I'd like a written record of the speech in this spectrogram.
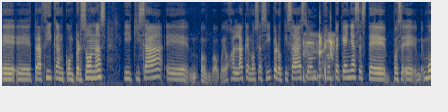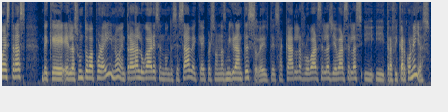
eh, eh, trafican con personas y quizá, ojalá que no sea así, pero quizá son, son pequeñas este, pues, muestras de que el asunto va por ahí, ¿no? Entrar a lugares en donde se sabe que hay personas migrantes, este, sacarlas, robárselas, llevárselas y, y traficar con ellas.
